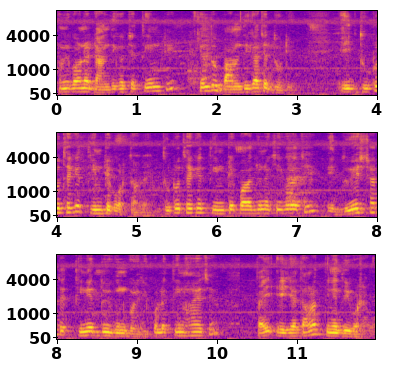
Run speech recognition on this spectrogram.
সমীকরণের ডান দিকে হচ্ছে তিনটি, কিন্তু বাম দিকে আছে দুটি। এই দুটো থেকে তিনটে করতে হবে। দুটো থেকে তিনটে করার জন্য কী করেছি? এই দুইয়ের সাথে তিনের দুই গুণ করেছি। করলে তিন হয়েছে। তাই এই যাতে আমরা তিনের দুই বসাবো।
